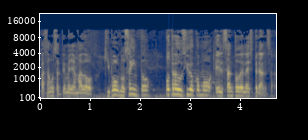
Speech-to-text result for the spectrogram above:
pasamos al tema llamado Kibou no Seinto, o traducido como El Santo de la Esperanza.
